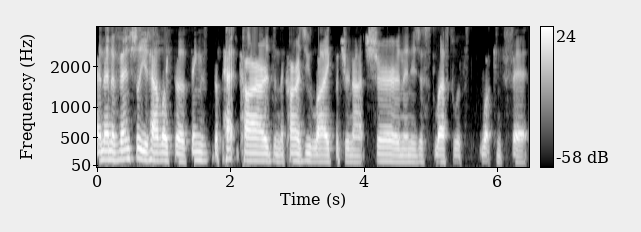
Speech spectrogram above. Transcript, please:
and then eventually you'd have like the things, the pet cards, and the cards you like, but you're not sure, and then you're just left with what can fit.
